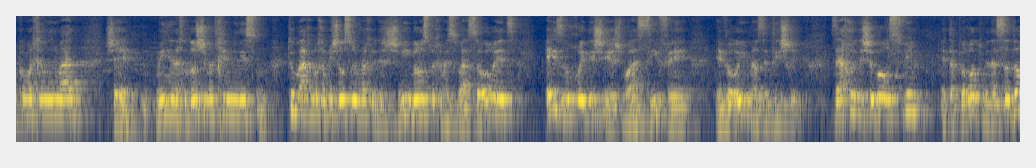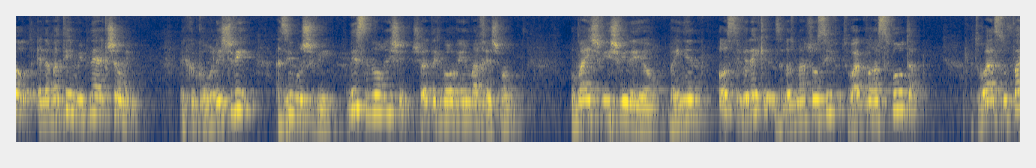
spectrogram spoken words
מקום אחר נלמד שמינין החודש שמתחיל מניסון, ט"ו באח בחמיש עשרים לחודש, שביעי באוס בחמש ועשה אורץ, איזו חודש שיש בו אסיפה ואוימר זה תשרי. זה החודש שבו אוספים את הפירות מן השדות אל הבתים מפני הגשומים. וכקור לשבי, אז אם הוא שבי, הוא הראשון. שואלת הגמור ואם מה חשבון? ומה שבי שבי ליאור? בעניין אוסי ולקר, זה לא זמן שאוסיף, התבואה כבר אספו אותה. התבואה אסופה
